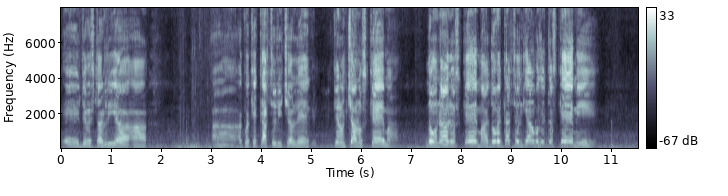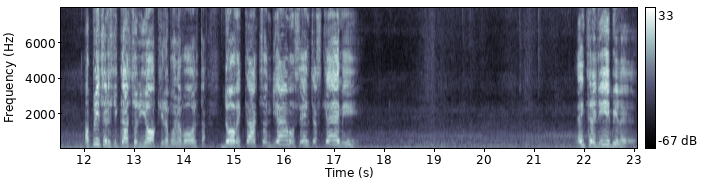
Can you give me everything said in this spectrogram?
eh, deve stare lì a, a, a, a quel cazzo dice Allegri, che non c'è uno schema. Non ha uno schema, dove cazzo andiamo senza schemi? Aprite questi cazzo di occhi una buona volta. Dove cazzo andiamo senza schemi? È incredibile.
